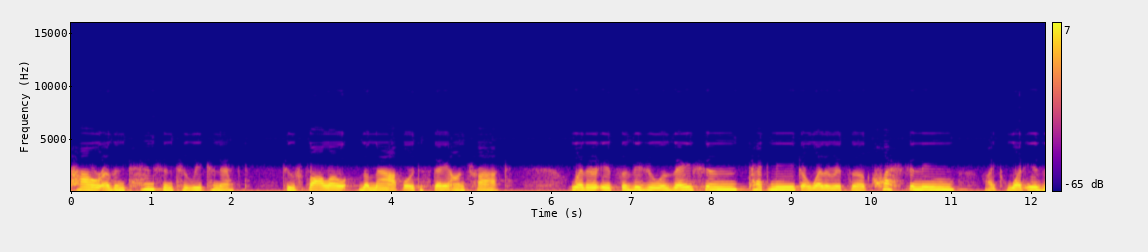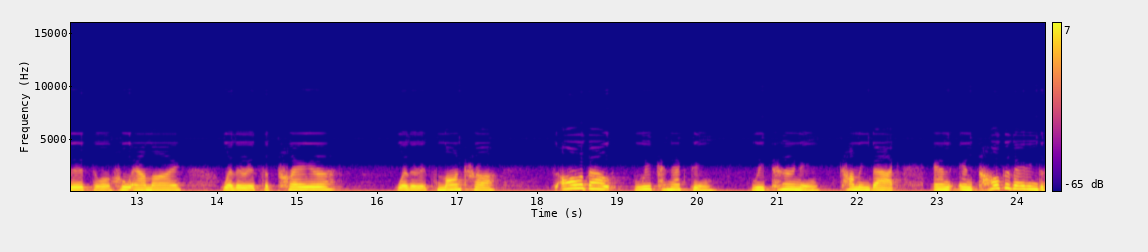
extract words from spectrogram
power of intention to reconnect, to follow the map or to stay on track. Whether it's a visualization technique or whether it's a questioning like what is it or who am I, whether it's a prayer, whether it's mantra. It's all about reconnecting returning, coming back, and, and cultivating the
